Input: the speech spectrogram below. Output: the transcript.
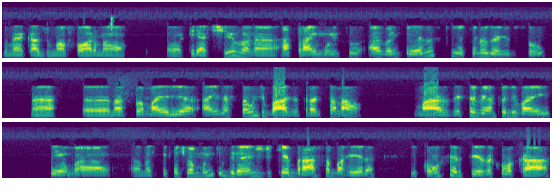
do mercado de uma forma uh, criativa, né, atrai muito as empresas que aqui no Rio Grande do Sul, né, uh, na sua maioria, ainda são de base tradicional. Mas esse evento ele vai ter uma, uma expectativa muito grande de quebrar essa barreira e com certeza colocar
